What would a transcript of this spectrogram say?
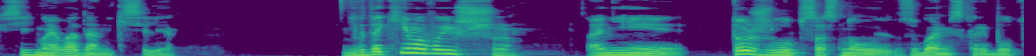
седьмая вода на киселе». «Евдокимовы еще. Они тоже луп сосновый зубами скребут.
